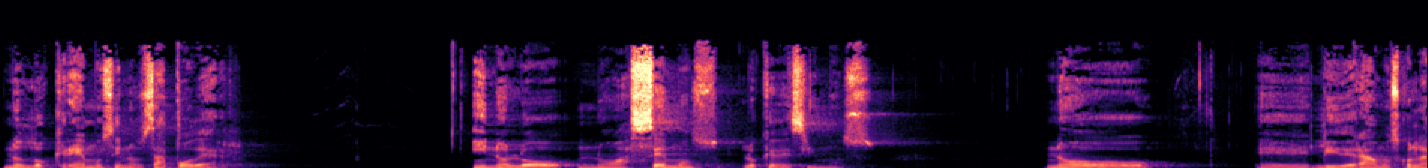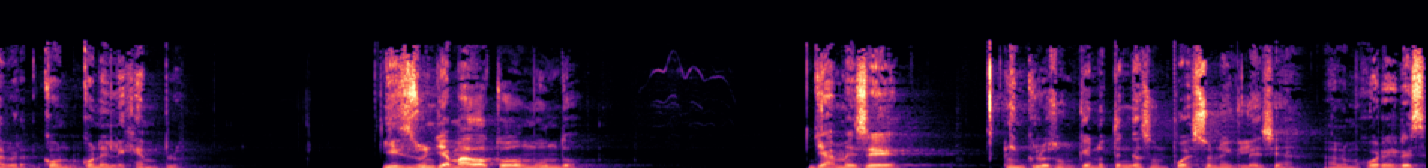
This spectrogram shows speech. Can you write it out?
nos lo creemos y nos da poder. Y no lo no hacemos lo que decimos no eh, lideramos con, la, con, el ejemplo. Y ese es un llamado a todo mundo. Llámese, incluso aunque no tengas un puesto en la iglesia. A lo mejor eres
